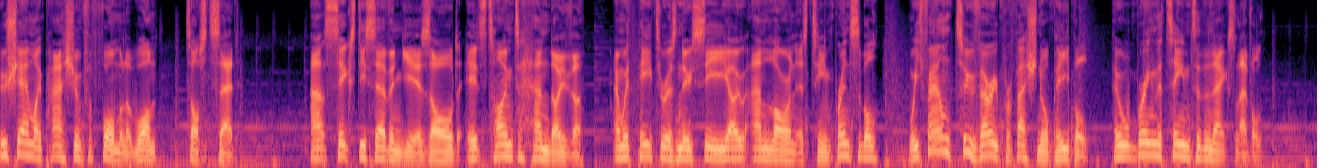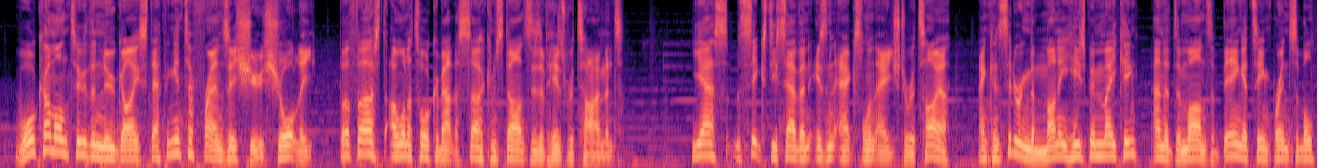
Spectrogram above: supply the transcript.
who share my passion for Formula One, Tost said. At 67 years old, it's time to hand over, and with Peter as new CEO and Laurent as team principal, we found two very professional people who will bring the team to the next level. We'll come on to the new guy stepping into Franz's shoes shortly, but first I want to talk about the circumstances of his retirement. Yes, 67 is an excellent age to retire, and considering the money he's been making and the demands of being a team principal,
